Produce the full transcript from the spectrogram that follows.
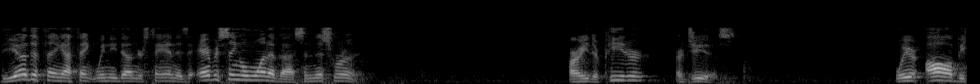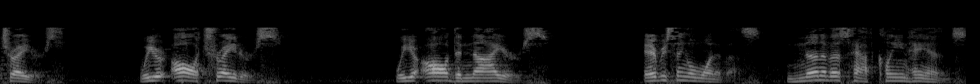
The other thing I think we need to understand is every single one of us in this room are either Peter or Judas. We are all betrayers. We are all traitors. We are all deniers. Every single one of us. None of us have clean hands.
